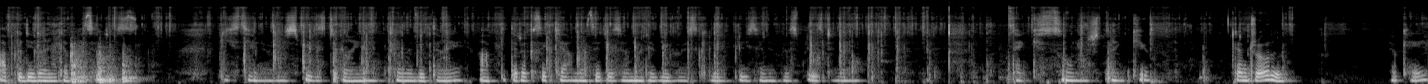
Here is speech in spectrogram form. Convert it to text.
आपके डिवाइन का messages please universe please divine हमें बताएँ आपकी तरफ़ से क्या मैसेजेस हमारे व्यूवर्स के लिए please universe please divine thank you so much thank you control okay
